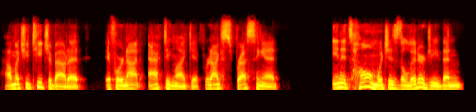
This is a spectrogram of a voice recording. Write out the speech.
how much you teach about it, if we're not acting like it, if we're not expressing it in its home, which is the liturgy, then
